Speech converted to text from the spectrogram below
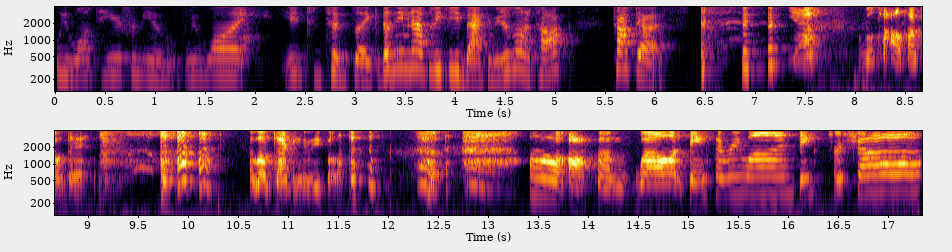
we want to hear from you. We want you to, to like, it doesn't even have to be feedback. If you just want to talk, talk to us. yes, we'll t- I'll talk all day. I love talking to people. oh, awesome. Well, thanks everyone. Thanks, Trisha.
